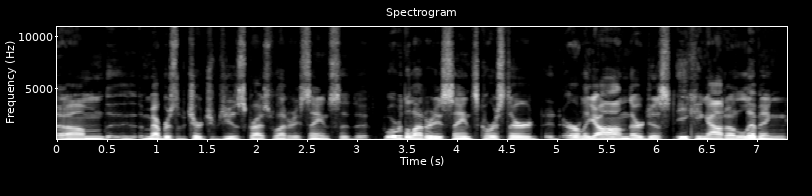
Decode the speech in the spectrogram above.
um, members of the Church of Jesus Christ of Latter Day Saints. What were the Latter Day Saints? Of course, they're early on; they're just eking out a living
